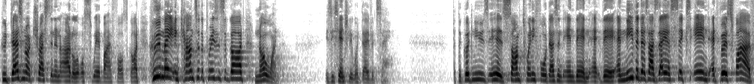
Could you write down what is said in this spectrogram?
who does not trust in an idol or swear by a false God. Who may encounter the presence of God? No one is essentially what David's saying. But the good news is Psalm 24 doesn't end then, uh, there, and neither does Isaiah 6 end at verse 5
